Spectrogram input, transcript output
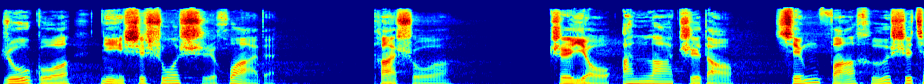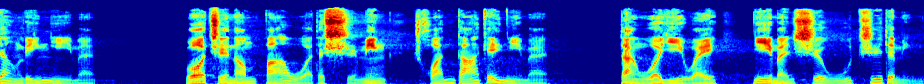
如果你是说实话的，他说：“只有安拉知道刑罚何时降临你们。我只能把我的使命传达给你们，但我以为你们是无知的民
